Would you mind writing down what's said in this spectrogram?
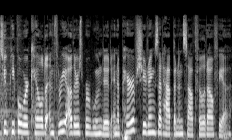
Two people were killed and three others were wounded in a pair of shootings that happened in South Philadelphia.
